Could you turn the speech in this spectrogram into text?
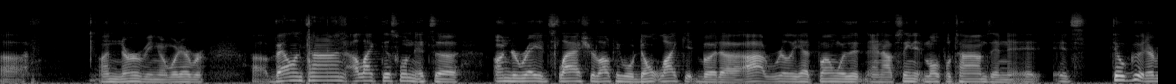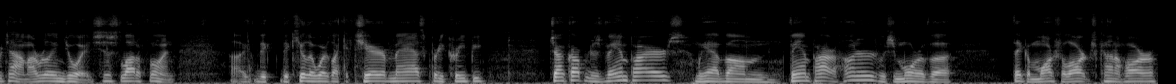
uh, unnerving or whatever. Uh, Valentine, I like this one. It's a underrated slasher. A lot of people don't like it, but uh, I really had fun with it, and I've seen it multiple times, and it, it's still good every time. I really enjoy it. It's just a lot of fun. The, the killer wears like a cherub mask, pretty creepy. John Carpenter's Vampires. We have um, Vampire Hunters, which is more of a, I think, a martial arts kind of horror.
